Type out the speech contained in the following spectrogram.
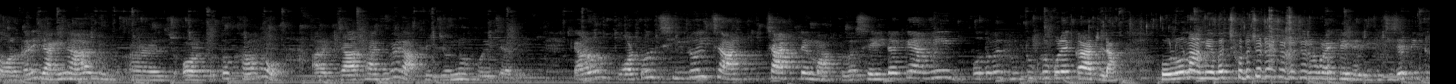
তরকারি জানি না অল্প তো খাব, আর যা থাকবে রাতের জন্য হয়ে যাবে। কারণ পটল ছিলই চার, চারটে মাত্র সেইটাকে আমি প্রথমে দু টুকরো করে কাটলাম। হলো না, আমি আবার ছোট ছোট ছোট ছোট করে কেটে দিয়েছি যাতে একটু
